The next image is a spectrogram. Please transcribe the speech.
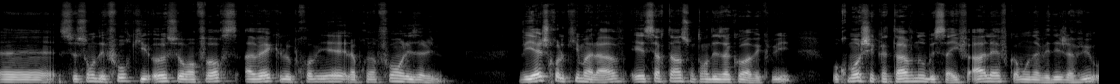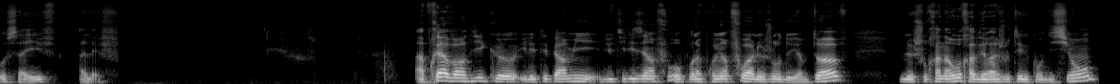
euh, ce sont des fours qui, eux, se renforcent avec le premier, la première fois on les allume. Viesh Rolkim Alav, et certains sont en désaccord avec lui. Uchmosh et Katavnu Besaif Aleph, comme on avait déjà vu au Saif Aleph. Après avoir dit qu'il était permis d'utiliser un four pour la première fois le jour de Yom Tov, le Shulchan avait rajouté une condition,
